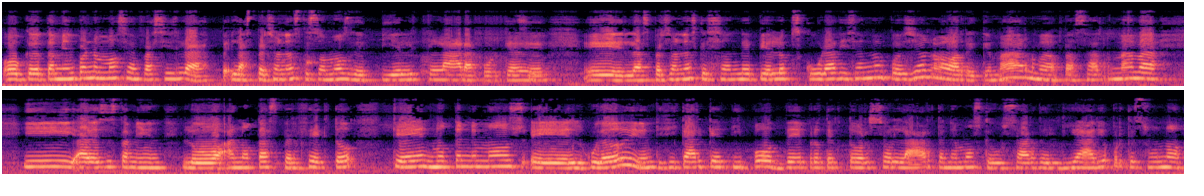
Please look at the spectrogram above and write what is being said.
o que también ponemos énfasis la, las personas que somos de piel clara, porque eh, las personas que son de piel oscura dicen, no, pues yo no me voy a requemar, no me va a pasar nada, y a veces también lo anotas perfecto que no tenemos el cuidado de identificar qué tipo de protector solar tenemos que usar del diario porque es uno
